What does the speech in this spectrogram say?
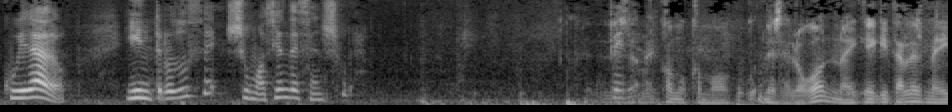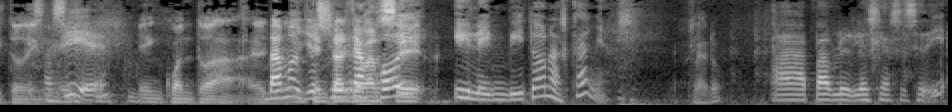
Cuidado. Y introduce su moción de censura. Desde, como, como, desde luego, no hay que quitarles mérito de, Es así, en, ¿eh? en cuanto a. Vamos, yo soy intentar Rajoy llevarse- y le invito a unas cañas Claro. a Pablo Iglesias ese día.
